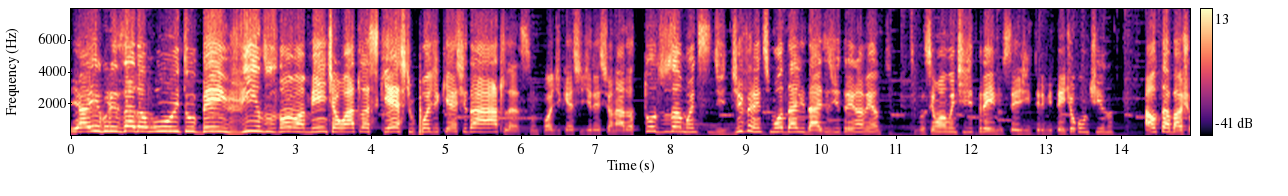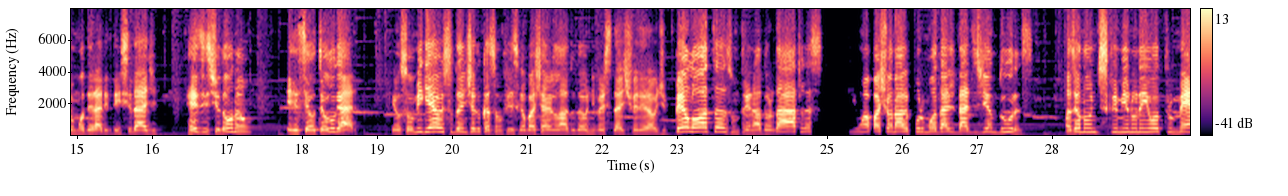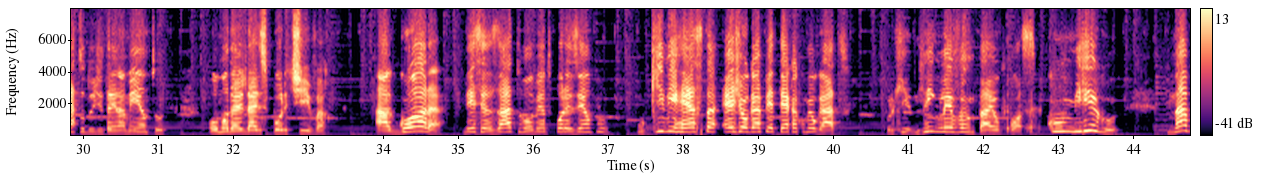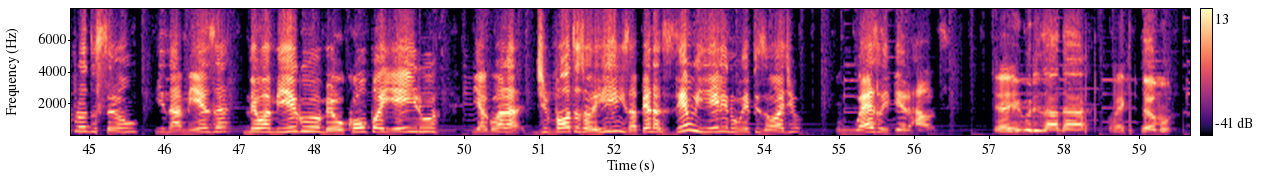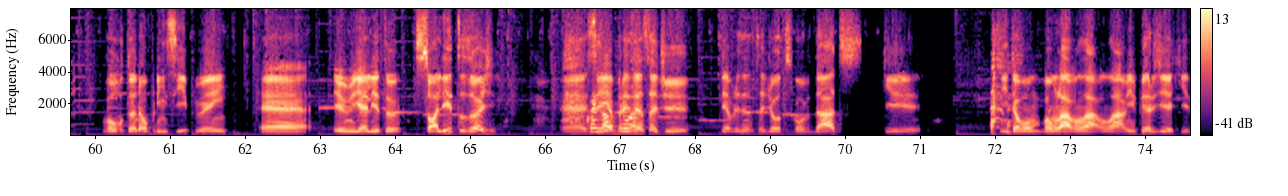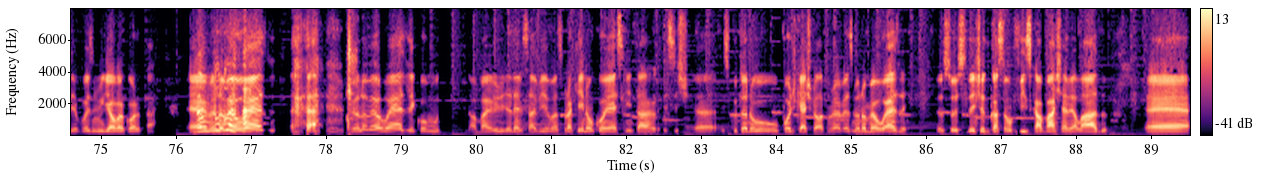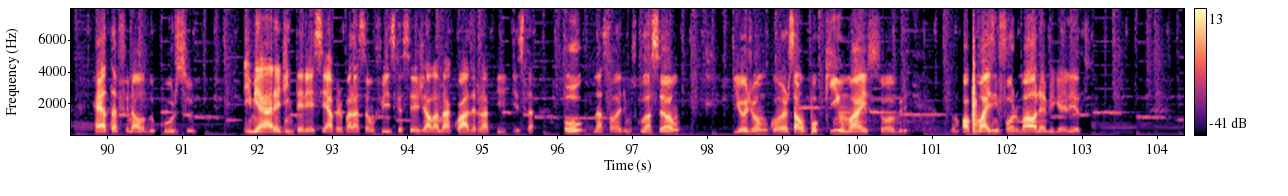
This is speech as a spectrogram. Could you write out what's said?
E aí, gurizada, muito bem-vindos novamente ao Atlas Cast, o podcast da Atlas, um podcast direcionado a todos os amantes de diferentes modalidades de treinamento. Se você é um amante de treino, seja intermitente ou contínuo, alta, baixa ou moderada intensidade, resistido ou não, esse é o teu lugar. Eu sou o Miguel, estudante de Educação Física bacharelado da Universidade Federal de Pelotas, um treinador da Atlas e um apaixonado por modalidades de endurance mas eu não discrimino nem outro método de treinamento ou modalidade esportiva. Agora, nesse exato momento, por exemplo, o que me resta é jogar peteca com meu gato, porque nem levantar eu posso. Comigo, na produção e na mesa, meu amigo, meu companheiro, e agora de volta às origens, apenas eu e ele num episódio, Wesley Beerhouse. E aí, gurizada, como é que tamo? Voltando ao princípio, hein? É, eu e Miguelito solitos hoje, é, sem a presença de sem a presença de outros convidados que então vamos, vamos lá, vamos lá, vamos lá. Me perdi aqui, depois o Miguel vai cortar. É, meu nome cortar. é Wesley. meu nome é Wesley, como a maioria já deve saber, mas para quem não conhece, quem está é, escutando o podcast pela primeira vez, meu nome é Wesley, eu sou estudante de Educação Física bacharelado, é, reta final do curso, e minha área de interesse é a preparação física, seja lá na quadra, na pista ou na sala de musculação. E hoje vamos conversar um pouquinho mais sobre um papo mais informal, né, Miguelito?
